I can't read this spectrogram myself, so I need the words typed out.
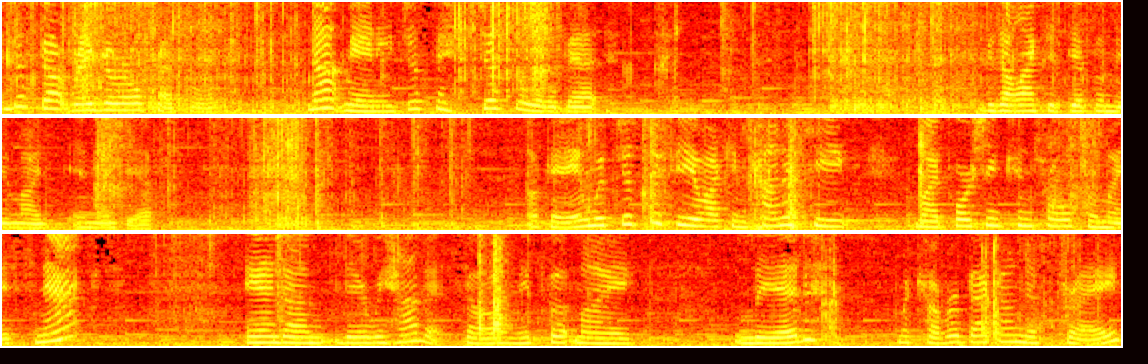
I just got regular old pretzels. Not many, just a, just a little bit. Because I like to dip them in my, in my dip. Okay, and with just a few, I can kind of keep my portion control for my snacks. And um, there we have it. So let me put my lid, my cover back on this tray.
